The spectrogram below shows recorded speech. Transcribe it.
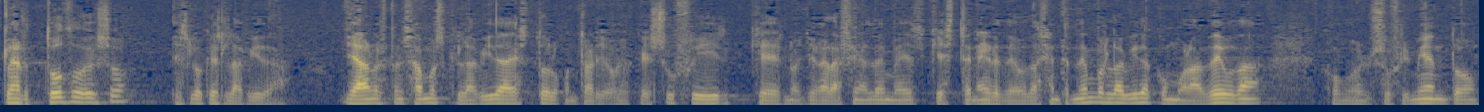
Claro, todo eso es lo que es la vida. Y ahora nos pensamos que la vida es todo lo contrario, que es sufrir, que es no llegar al final del mes, que es tener deudas. Entendemos la vida como la deuda, como el sufrimiento,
